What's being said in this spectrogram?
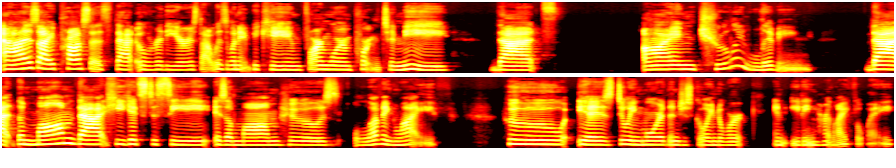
as I processed that over the years, that was when it became far more important to me that I'm truly living. That the mom that he gets to see is a mom who's loving life, who is doing more than just going to work and eating her life away.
